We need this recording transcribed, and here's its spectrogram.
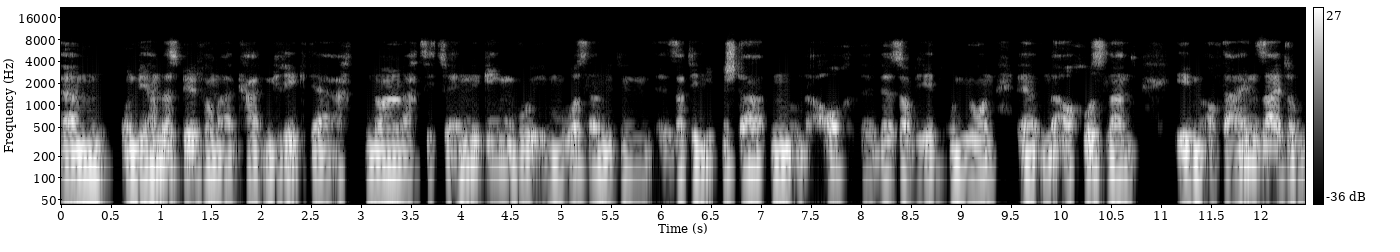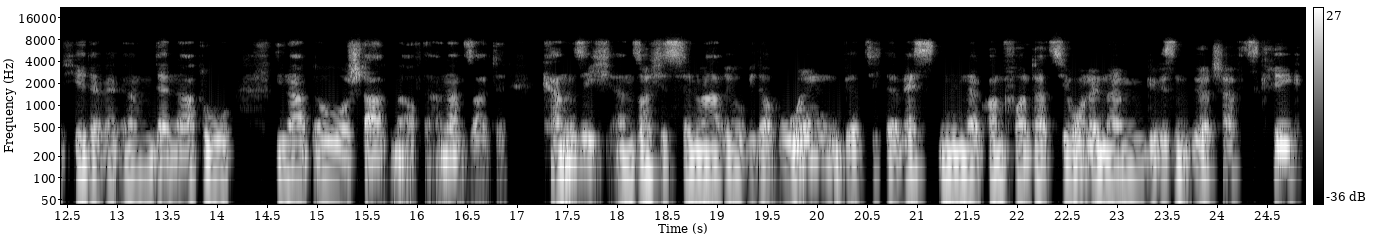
Ähm, und wir haben das Bild vom Kalten Krieg, der 89 zu Ende ging, wo eben Russland mit den äh, Satellitenstaaten und auch äh, der Sowjetunion äh, und auch Russland eben auf der einen Seite und hier der, ähm, der NATO, die NATO-Staaten auf der anderen Seite. Kann sich ein solches Szenario wiederholen? Wird sich der Westen in der Konfrontation, in einem gewissen Wirtschaftskrieg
